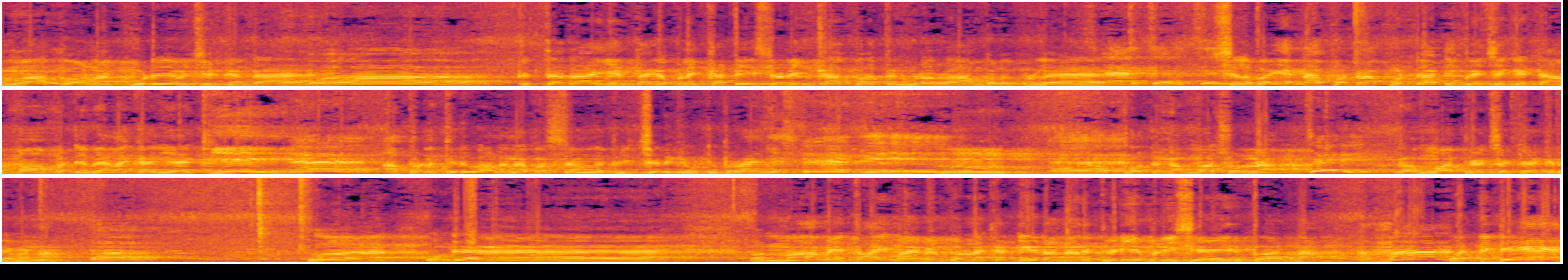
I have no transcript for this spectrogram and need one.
அம்மா அப்பா நான் கூடவே வச்சிருக்கேன்டா. என் தகப்பனை கடைசி வரைக்கும் காப்பாத்தணும் ஒரு ஆம்பளைக்குள்ள. சில பையன் என்ன பண்றா? பொண்டாட்டி பேச்சை கேட்டு அம்மாவை மட்டும் வேலைக்காரியாக்கி. அப்புறம் திருவானந்த பஸ் ஸ்டாண்ட்ல பிச்சை எடுக்க விட்டு போறாங்க. அப்போ அம்மா சொன்னா அம்மா பேச்ச கேட்கிறேன். ஓ, உங்க மாமே தாய் மாமன் பொண்ண கட்டிக்கிட்டாரு பெரிய மனுஷியா இருப்பான்னா அம்மா. வந்துட்டேன்.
